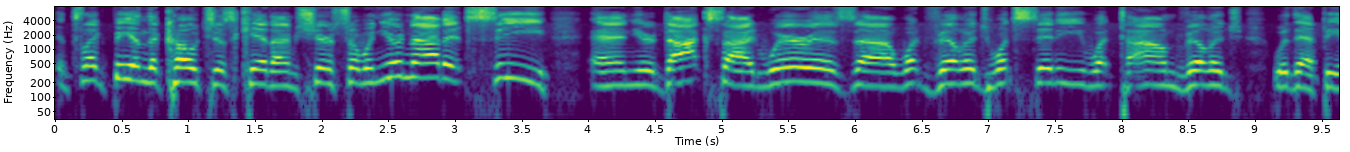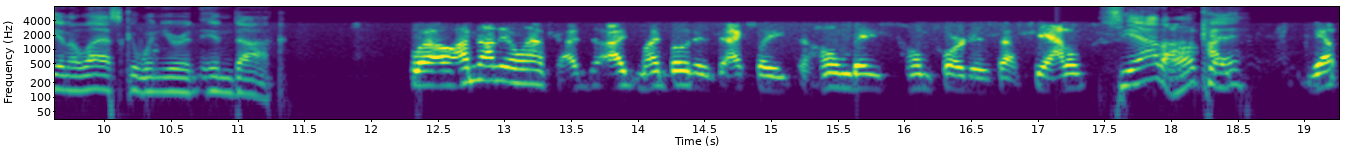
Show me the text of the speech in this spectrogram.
it's like being the coach's kid, I'm sure. So when you're not at sea and you're dockside, where is uh, what village, what city, what town, village would that be in Alaska when you're in, in dock? Well, I'm not in Alaska. I, I, my boat is actually home base, home port is uh, Seattle. Seattle. Uh, Okay. Yep,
